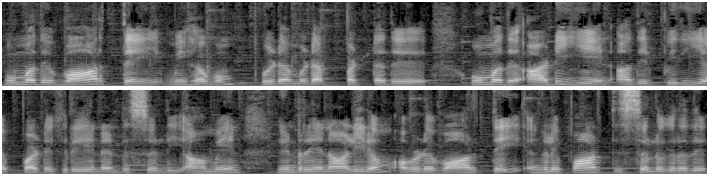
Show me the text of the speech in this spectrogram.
உமது வார்த்தை மிகவும் புடமிடப்பட்டது. உமது அடியேன் அதில் பிரியப்படுகிறேன் என்று சொல்லி. ஆமேன். இன்றைய நாளிலும் அவருடைய வார்த்தை எங்களை பார்த்து சொல்லுகிறது.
